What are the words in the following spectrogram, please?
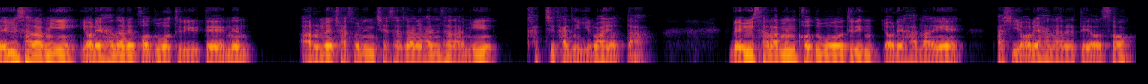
레위 사람이 열의 하나를 거두어 드릴 때에는 아론의 자손인 제사장 한 사람이 같이 다니기로 하였다. 레위 사람은 거두어 들인 열의 하나에 다시 열의 하나를 떼어서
